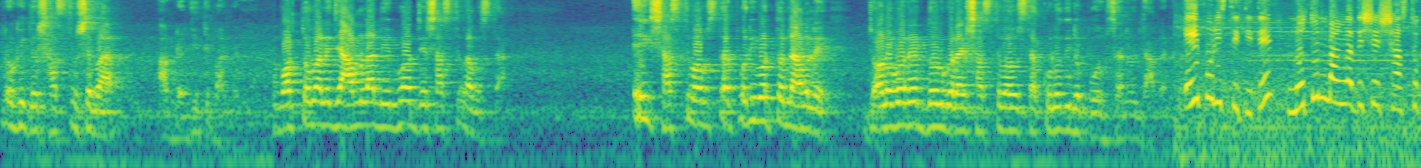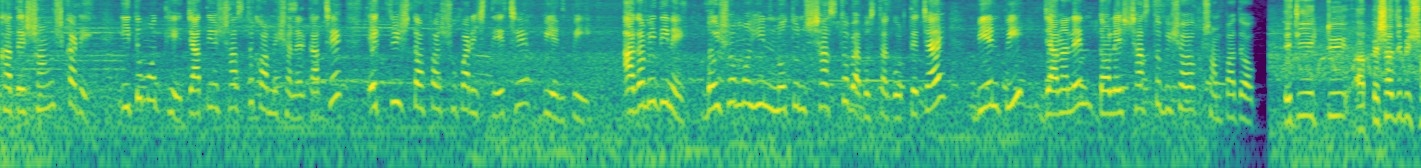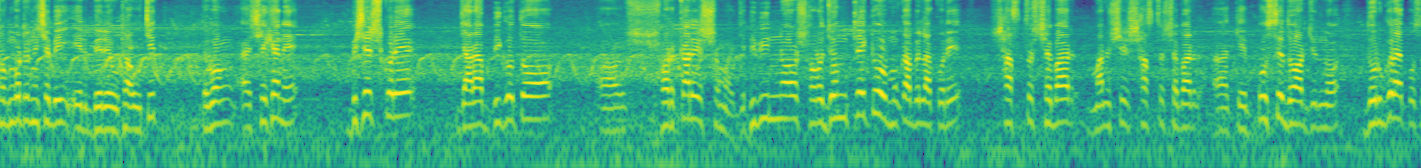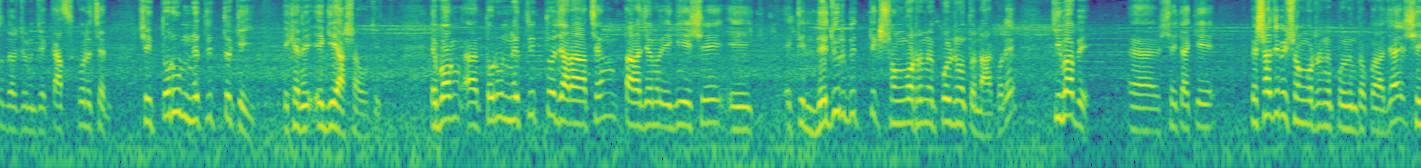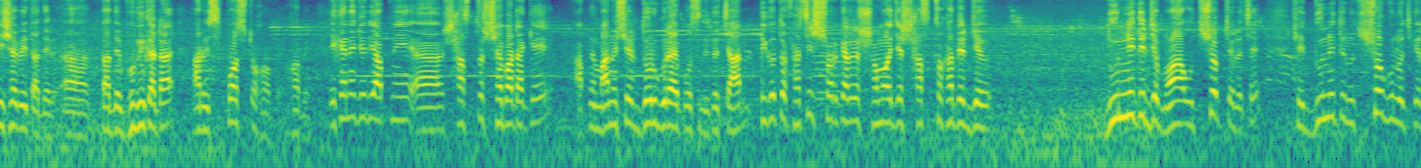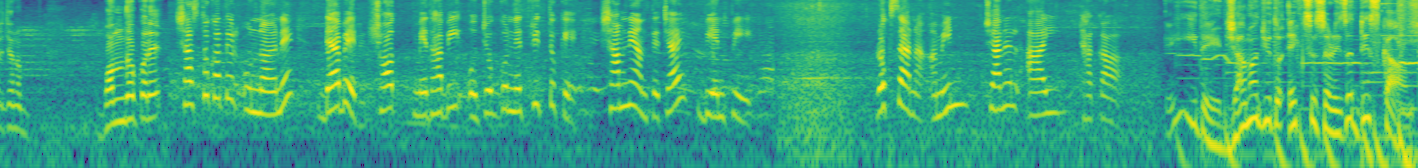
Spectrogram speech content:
প্রকৃত স্বাস্থ্যসেবা আপনি দিতে পারবেন না। বর্তমানে যে আমলা নির্ভর যে স্বাস্থ্য ব্যবস্থা, এই স্বাস্থ্য ব্যবস্থার পরিবর্তন না হলে জনগণের দোরগোড়ায় স্বাস্থ্য ব্যবস্থা কোনোদিনও পৌঁছানো যাবে না। এই পরিস্থিতিতে নতুন বাংলাদেশের স্বাস্থ্য খাতের সংস্কারে ইতোমধ্যে জাতীয় স্বাস্থ্য কমিশনের কাছে একত্রিশ দফা সুপারিশ দিয়েছে বিএনপি। আগামী দিনে বৈষম্যহীন নতুন স্বাস্থ্য ব্যবস্থা করতে চায় বিএনপি জানালেন দলের স্বাস্থ্য বিষয়ক সম্পাদক। এটি একটি পেশাজীবী সংগঠন হিসেবেই এর বেড়ে ওঠা উচিত এবং সেখানে বিশেষ করে যারা বিগত সরকারের সময় যে বিভিন্ন ষড়যন্ত্রকেও মোকাবেলা করে স্বাস্থ্যসেবার মানুষের স্বাস্থ্যসেবার কে পৌঁছে দেওয়ার জন্য দোরগোড়ায় পৌঁছে দেওয়ার জন্য যে কাজ করেছেন সেই তরুণ নেতৃত্বকেই এখানে এগিয়ে আসা উচিত। এবং তরুণ নেতৃত্ব যারা আছেন তারা যেন এগিয়ে এসে এই একটি লেজুর ভিত্তিক সংগঠনে পরিণত না করে কীভাবে সেটাকে পেশাজীবী সংগঠনে পরিণত করা যায় সেই হিসাবেই তাদের তাদের ভূমিকাটা আরও স্পষ্ট হবে হবে। এখানে যদি আপনি আহ, স্বাস্থ্য সেবাটাকে আপনি মানুষের দোরগোড়ায় পৌঁছে দিতে চান বিগত ফ্যাসিস্ট সরকারের সময় যে স্বাস্থ্য খাতের যে দুর্নীতির যে মহা উৎসব চলেছে সেই দুর্নীতির উৎসগুলোকে যেন বন্ধ করে স্বাস্থ্য খাতের উন্নয়নে ড্যাবের সৎ মেধাবী ও যোগ্য নেতৃত্বকে সামনে আনতে চায় BNP. Roksana Amin channel I Dhaka. এই ঈদে জামা জুতো অ্যাক্সেসরিজের ডিসকাউন্ট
